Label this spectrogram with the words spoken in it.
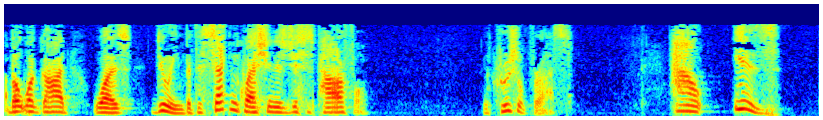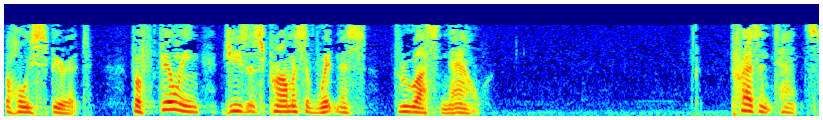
about what God was doing. But the second question is just as powerful and crucial for us. How is the Holy Spirit fulfilling Jesus' promise of witness through us now? Present tense.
